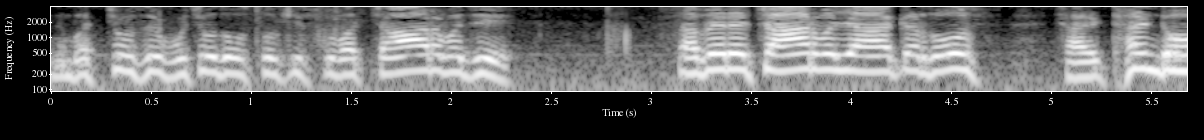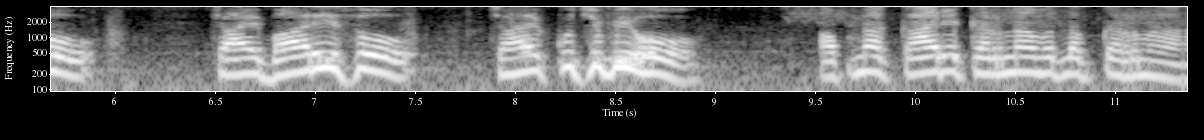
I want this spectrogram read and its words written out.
इन बच्चों से पूछो दोस्तों कि सुबह चार बजे, सवेरे चार बजे आकर दोस्त, चाहे ठंड हो, चाहे बारिश हो, चाहे कुछ भी हो अपना कार्य करना मतलब करना,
